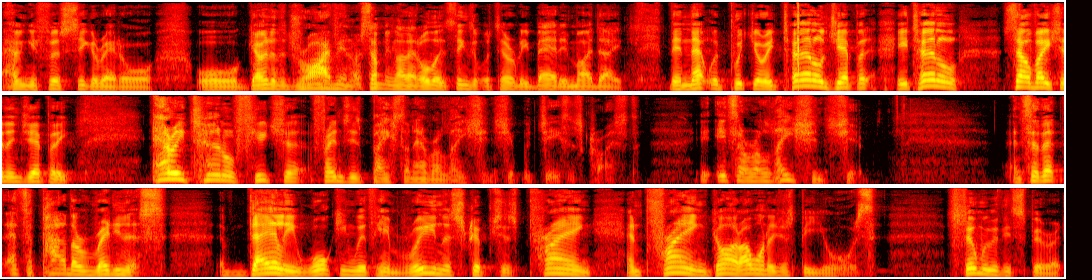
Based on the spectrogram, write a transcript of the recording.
having your first cigarette or, or going to the drive in or something like that, all those things that were terribly bad in my day, then that would put your eternal, jeopard, eternal salvation in jeopardy. Our eternal future, friends, is based on our relationship with Jesus Christ. It's a relationship. And so that, that's a part of the readiness of daily walking with Him, reading the scriptures, praying, and praying, God, I want to just be yours. Fill me with your spirit.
